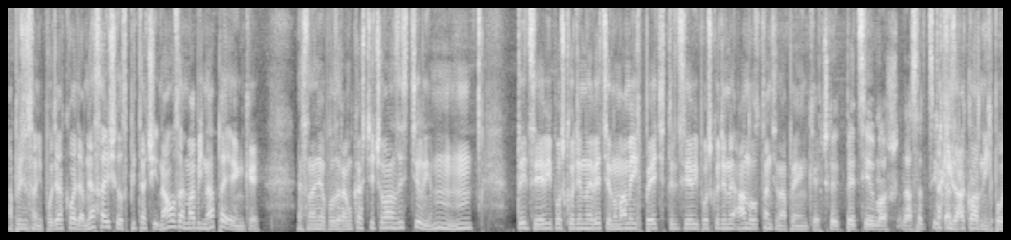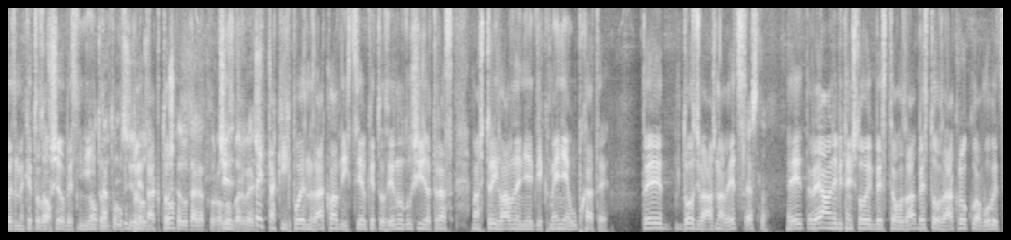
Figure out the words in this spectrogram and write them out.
a prišiel sa mi poďakovať a mňa sa išiel spýtať, či naozaj má byť na PNK. Ja sa na neho pozerám, ukážte, čo vám zistili. Hm, hm. Tri cievy poškodené, viete, no máme ich 5, tri cievy poškodené, áno, zostanete na PNK. Počkaj, peciev máš na srdci? Takých základných, povedzme, keď to zo No, všeobecní, nie no, je to tak to musíš úplne roz- takto. to tak ako rozober, vieš. 5 takých, povedzme, základných ciev, keď to zjednodušíš a teraz máš tri hlavné niekde kmene upchaté. To je dosť vážna vec. Jasné. Hej, reálne by ten človek bez toho, bez toho zákroku a vôbec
